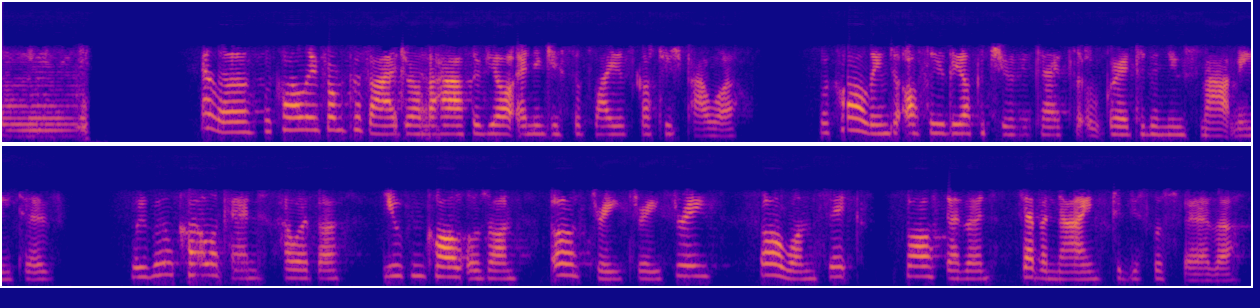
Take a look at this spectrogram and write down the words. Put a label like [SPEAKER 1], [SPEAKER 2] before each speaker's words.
[SPEAKER 1] Hello, we're calling from provider on behalf of your energy supplier, Scottish Power. We're calling to offer you the opportunity to upgrade to the new smart meters. We will call again, however, you can call us on 0333 416 4779 to discuss further.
